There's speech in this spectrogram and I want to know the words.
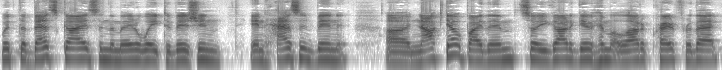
with the best guys in the middleweight division and hasn't been uh, knocked out by them, so you got to give him a lot of credit for that.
